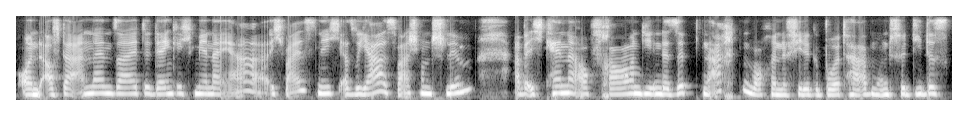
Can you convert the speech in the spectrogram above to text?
Und auf der anderen Seite denke ich mir, naja, ich weiß nicht, also ja, es war schon schlimm, aber ich kenne auch Frauen, die in der siebten, achten Woche eine Fehlgeburt haben und für die das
